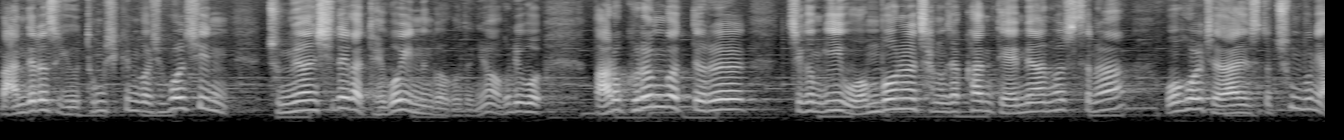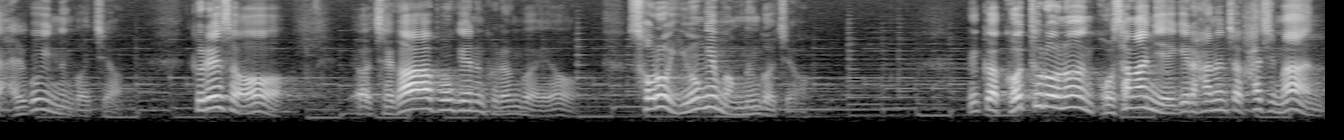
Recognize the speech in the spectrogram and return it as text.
만들어서 유통시키는 것이 훨씬 중요한 시대가 되고 있는 거거든요. 그리고 바로 그런 것들을 지금 이 원본을 창작한 데미안 허스트나 워홀 재단에서도 충분히 알고 있는 거죠. 그래서 어, 제가 보기에는 그런 거예요. 서로 이용해 먹는 거죠. 그러니까 겉으로는 고상한 얘기를 하는 척 하지만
